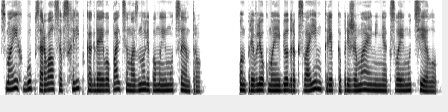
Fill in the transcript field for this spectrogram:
С моих губ сорвался всхлип, когда его пальцы мазнули по моему центру. Он привлек мои бедра к своим, крепко прижимая меня к своему телу.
